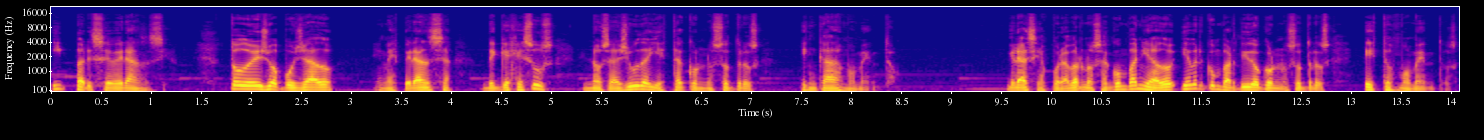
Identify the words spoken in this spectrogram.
y perseverancia. Todo ello apoyado en la esperanza de que Jesús nos ayuda y está con nosotros en cada momento. Gracias por habernos acompañado y haber compartido con nosotros estos momentos.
